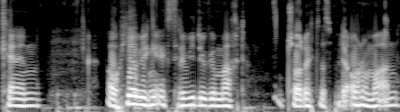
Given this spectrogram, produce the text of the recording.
kennen. Auch hier habe ich ein extra Video gemacht. Schaut euch das bitte auch nochmal an.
